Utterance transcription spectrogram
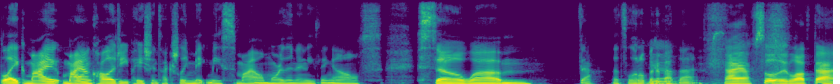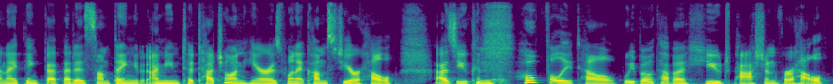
like my my oncology patients actually make me smile more than anything else. So um yeah, that's a little bit yeah. about that. I absolutely love that. And I think that that is something, I mean, to touch on here is when it comes to your health, as you can hopefully tell, we both have a huge passion for health.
